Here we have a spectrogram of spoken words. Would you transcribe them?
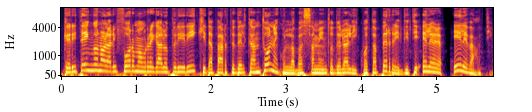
che ritengono la riforma un regalo per i ricchi da parte del cantone con l'abbassamento dell'aliquota per redditi ele- elevati.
